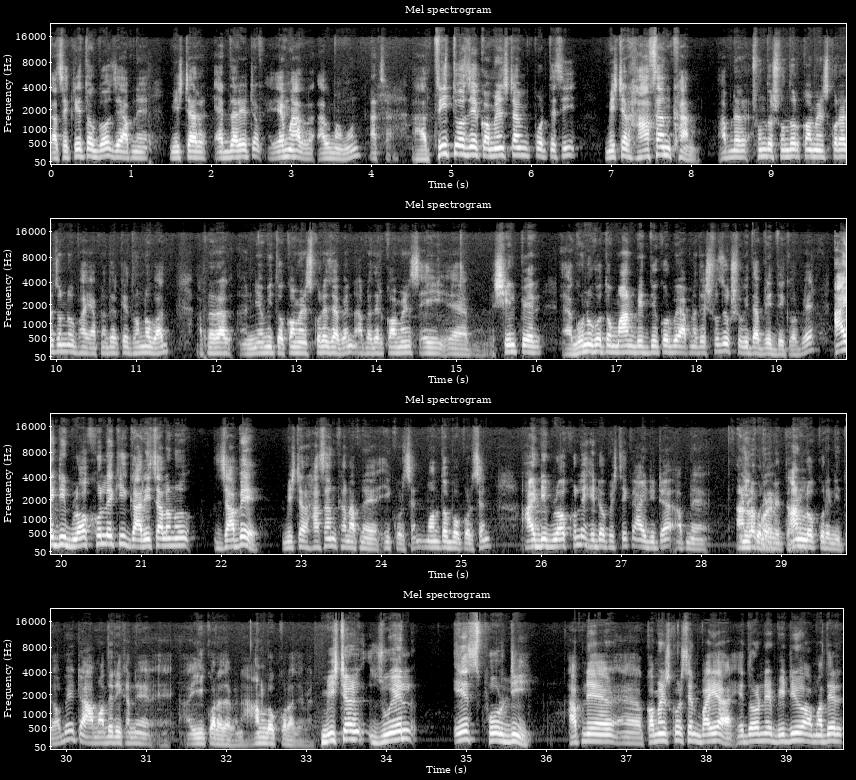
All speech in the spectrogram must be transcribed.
কাছে কৃতজ্ঞ যে আপনি mister at the rate M Al Al Mamun আচ্ছা। আর তৃতীয় যে কমেন্টসটা আমি পড়তেছি মিস্টার হাসান খান আপনার সুন্দর সুন্দর কমেন্টস করার জন্য ভাই আপনাদেরকে ধন্যবাদ। আপনারা নিয়মিত কমেন্টস করে যাবেন। আপনাদের কমেন্টস এই শিল্পের গুণগত মান বৃদ্ধি করবে আপনাদের সুযোগ সুবিধা বৃদ্ধি করবে। আইডি ব্লক হলে কি গাড়ি চালানো যাবে? মিস্টার হাসান খান আপনি ই করছেন মন্তব্য করছেন। আইডি ব্লক হলে হেড অফিস থেকে আইডিটা আপনি Unlock করে নিতে আনলক করে নিতে হবে। এটা আমাদের এখানে ই করা যাবে না। আনলক করা যাবে না। Mister Jewel S four D আপনি কমেন্টস করছেন ভাইয়া এ ধরনের ভিডিও আমাদের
